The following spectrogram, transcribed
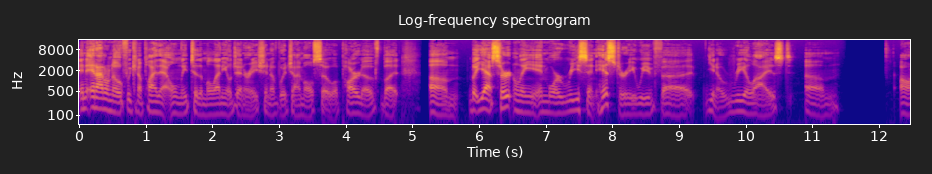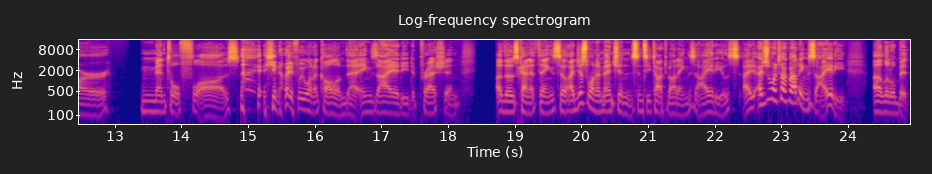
and and I don't know if we can apply that only to the millennial generation of which I'm also a part of, but um, but yeah, certainly in more recent history, we've uh, you know realized um, our mental flaws, you know, if we want to call them that, anxiety, depression, uh, those kind of things. So I just want to mention, since he talked about anxiety, let's, I, I just want to talk about anxiety a little bit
